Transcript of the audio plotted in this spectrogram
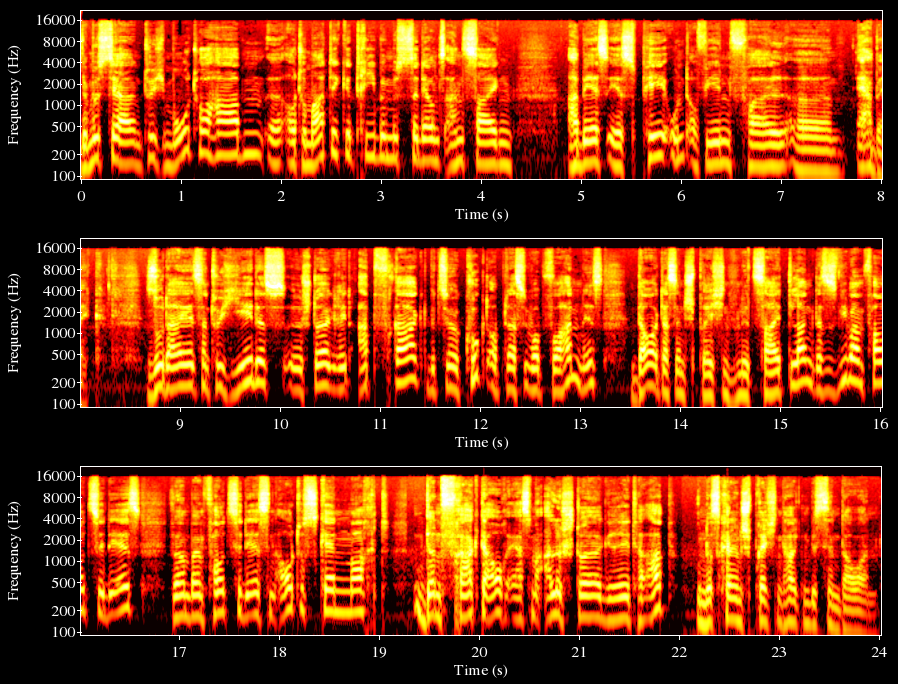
Der müsste ja natürlich Motor haben, äh, Automatikgetriebe müsste der uns anzeigen. ABS ESP und auf jeden Fall äh, Airbag. So, da er jetzt natürlich jedes äh, Steuergerät abfragt, bzw. guckt, ob das überhaupt vorhanden ist, dauert das entsprechend eine Zeit lang. Das ist wie beim VCDS. Wenn man beim VCDS einen Autoscan macht, dann fragt er auch erstmal alle Steuergeräte ab. Und das kann entsprechend halt ein bisschen dauern.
